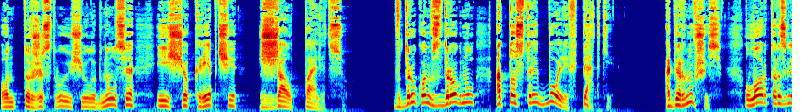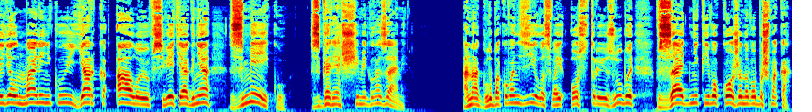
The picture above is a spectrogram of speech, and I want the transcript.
Он торжествующе улыбнулся и еще крепче сжал палицу. Вдруг он вздрогнул от острой боли в пятке. Обернувшись, лорд разглядел маленькую ярко-алую в свете огня змейку с горящими глазами. Она глубоко вонзила свои острые зубы в задник его кожаного башмака.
